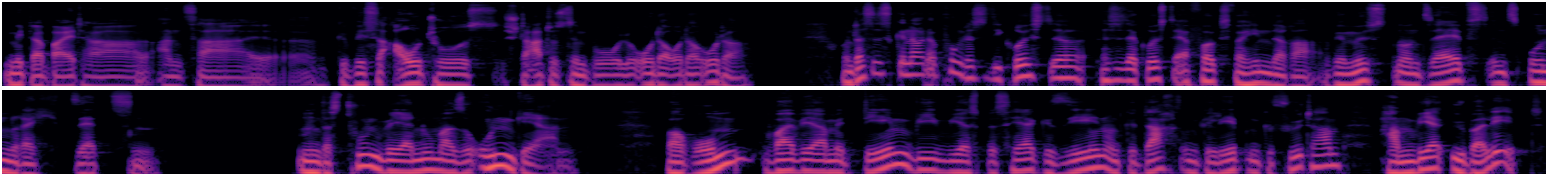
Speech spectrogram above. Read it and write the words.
Mitarbeiteranzahl, äh, gewisse Autos, Statussymbole oder oder oder. Und das ist genau der Punkt. Das ist die größte, das ist der größte Erfolgsverhinderer. Wir müssten uns selbst ins Unrecht setzen. Und das tun wir ja nun mal so ungern. Warum? Weil wir mit dem, wie wir es bisher gesehen und gedacht und gelebt und gefühlt haben, haben wir überlebt.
